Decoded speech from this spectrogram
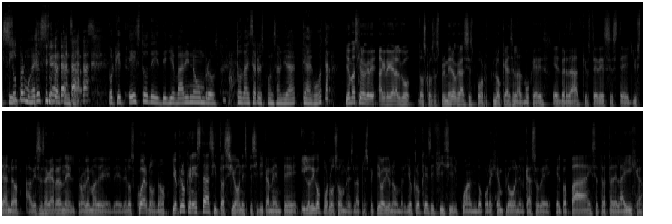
Súper mujeres, súper cansadas. Porque esto de, de llevar en hombros toda esa responsabilidad te agota. Yo más quiero agre- agregar algo, dos cosas. Primero, gracias por lo que hacen las mujeres. Es verdad que ustedes, este, you stand up, a veces agarran el problema de, de- de los cuernos, ¿no? Yo creo que en esta situación específicamente, y lo digo por los hombres, la perspectiva de un hombre, yo creo que es difícil cuando, por ejemplo, en el caso de el papá y se trata de la hija,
